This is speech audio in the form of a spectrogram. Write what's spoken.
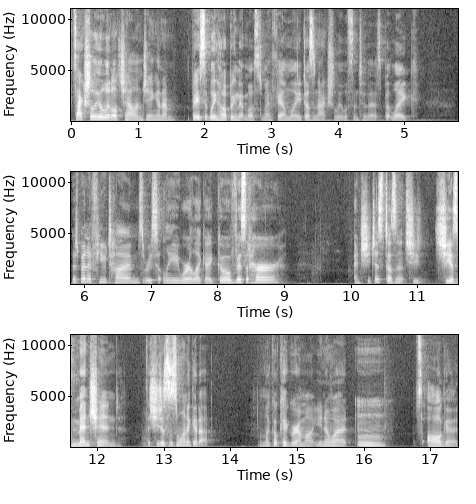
it's actually a little challenging, and I'm basically hoping that most of my family doesn't actually listen to this. But like, there's been a few times recently where like I go visit her, and she just doesn't. She she has mentioned that she just doesn't want to get up. I'm like, okay, Grandma, you know what? Mm. It's all good.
